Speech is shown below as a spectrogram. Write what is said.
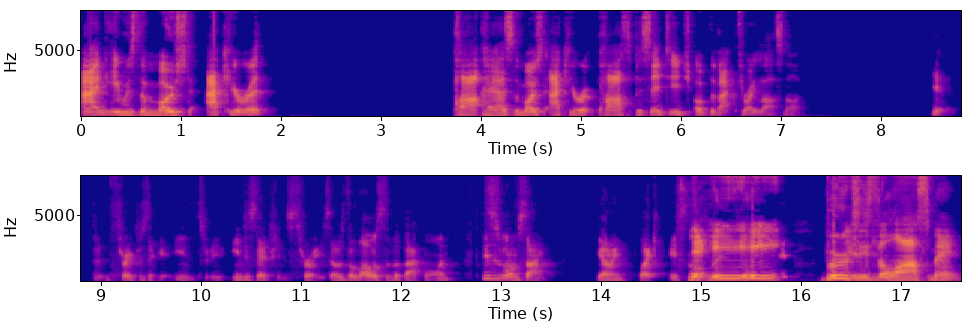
and he hmm. was the most accurate. Part has the most accurate pass percentage of the back three last night. Yeah, three percent in, interceptions, three. So it was the lowest of the back line. This is what I'm saying. You know what I mean? Like it's not. Yeah, he he Boogs is the not- last man.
